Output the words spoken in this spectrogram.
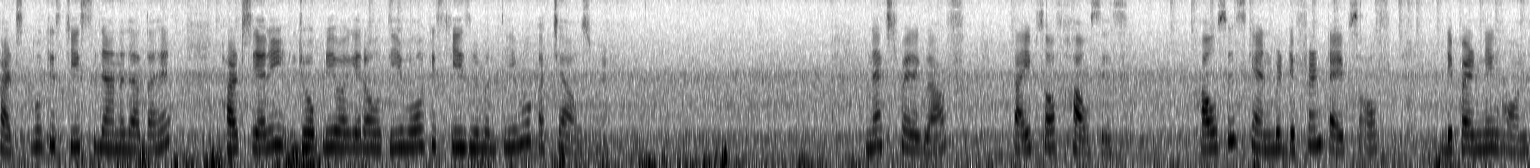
हट्स वो किस चीज़ से जाना जाता है? हट्स यानी झोपड़ी वगैरह होती है, वो किस चीज़ में बनती है? वो कच्चे हाउस में. Next paragraph types of houses houses can be different types of depending on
